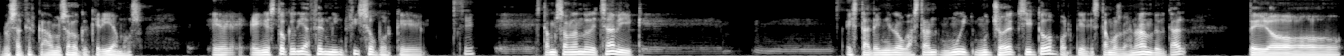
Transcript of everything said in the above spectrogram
nos acercábamos a lo que queríamos. Eh, en esto quería hacer un inciso porque Sí. eh, estamos hablando de Xavi, que mm, está teniendo bastante, muy, mucho éxito porque estamos ganando y tal, pero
